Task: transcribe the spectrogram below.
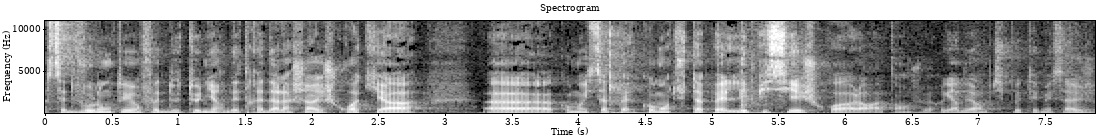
cette volonté en fait de tenir des trades à l'achat. Et je crois qu'il y a euh, comment il s'appelle Comment tu t'appelles? L'épicier, je crois. Alors attends, je vais regarder un petit peu tes messages.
